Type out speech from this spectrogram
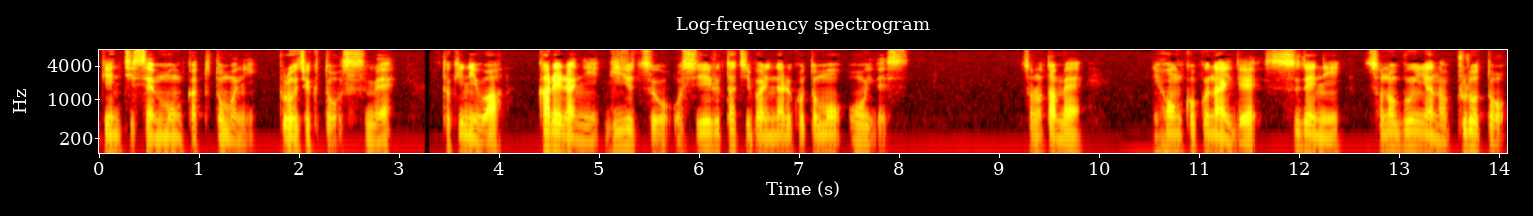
現地専門家とともにプロジェクトを進め、時には彼らに技術を教える立場になることも多いです。そのため、日本国内ですでにその分野のプロと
